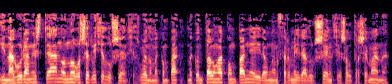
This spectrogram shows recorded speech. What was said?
inauguran este ano o novo servicio de urgencias. Bueno, me, me contaba unha compañeira, unha enfermeira de urgencias a outra semana,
